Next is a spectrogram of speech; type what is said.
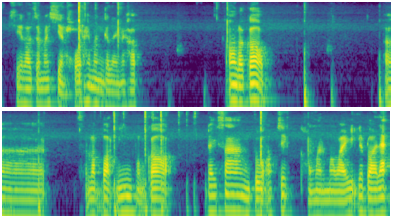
โอเคเราจะมาเขียนโค้ดให้มันกันเลยนะครับอ้อแล้วก็สำหรับบอทนี้ผมก็ได้สร้างตัวอ็อบเจกต์ของมันมาไว้เรียบร้อยแล้ว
